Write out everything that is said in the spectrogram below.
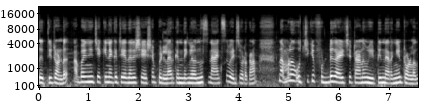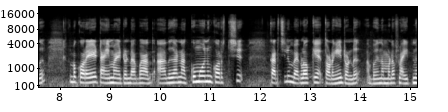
അടുത്ത് എത്തിയിട്ടുണ്ട്. അപ്പോൾ ഇനി ചെക്കിനൊക്കെ ചെയ്തതിന് ശേഷം പിള്ളേർക്ക് എന്തെങ്കിലും ഒന്ന് സ്നാക്സ് മേടിച്ച് കൊടുക്കണം. നമ്മൾ ഉച്ചയ്ക്ക് ഫുഡ് കഴിച്ചിട്ടാണ് വീട്ടിൽ നിന്ന് ഇറങ്ങിയിട്ടുള്ളത്. അപ്പോൾ കുറേ ടൈം ആയിട്ടുണ്ട്. അപ്പോൾ അത് അത് കാരണം അക്കുമോനും കുറച്ച് കരച്ചിലും ബഹളമൊക്കെ തുടങ്ങിയിട്ടുണ്ട്. അപ്പോൾ നമ്മുടെ ഫ്ലൈറ്റിന്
